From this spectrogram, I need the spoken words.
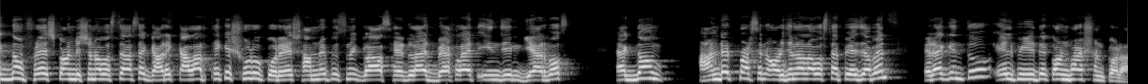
একদম ফ্রেশ কন্ডিশন অবস্থায় আছে। গাড়ি কালার থেকে শুরু করে সামনে পিছনে glass headlight backlight engine gearbox একদম হান্ড্রেড পার্সেন্ট অরিজিনাল অবস্থায় পেয়ে যাবেন। এটা কিন্তু এলপিজি তে কনভার্সন করা।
